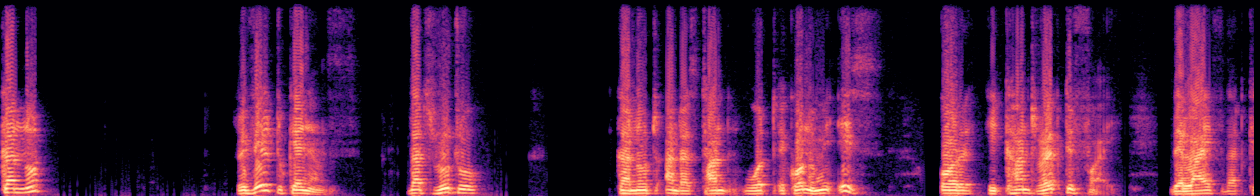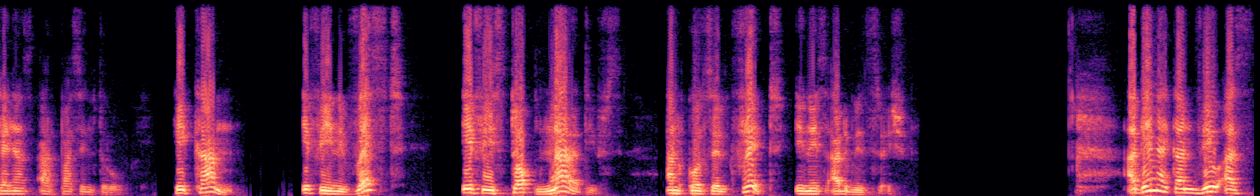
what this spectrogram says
cannot reveal to Kenyans that Ruto cannot understand what economy is or he can't rectify the life that Kenyans are passing through. He can if he invest, if he stop narratives and concentrate in his administration. Again, I can view as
